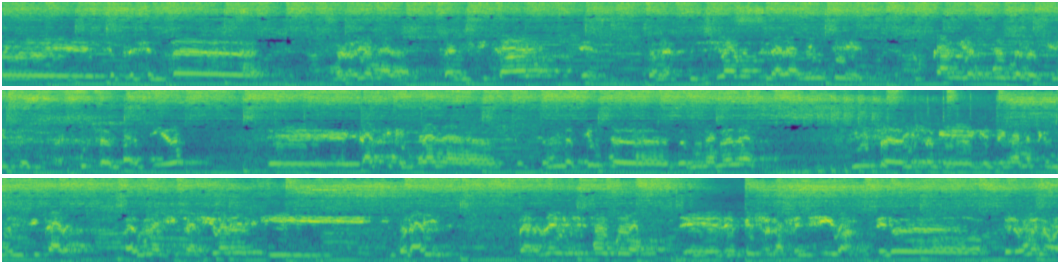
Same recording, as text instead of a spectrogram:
Eh, se presentó como lo habíamos planificado, con la expulsión, claramente nos cambia un poco lo que es el transcurso del partido. Eh, casi que jugamos el segundo tiempo de uno menos y eso hizo que, tengamos que modificar algunas situaciones y por ahí perder un poco eh, de peso en ofensiva, pero, pero bueno,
